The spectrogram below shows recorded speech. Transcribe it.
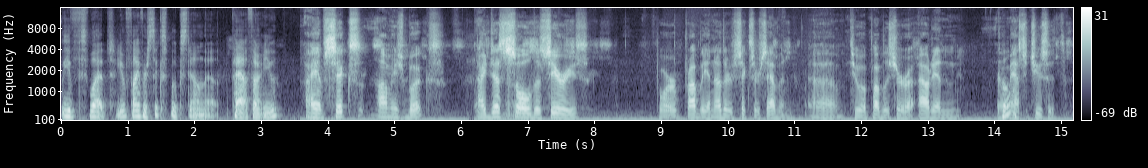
you've what? You're five or six books down that path, aren't you? I have six Amish books. I just sold a series for probably another six or seven uh, to a publisher out in uh, Cool. Massachusetts.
